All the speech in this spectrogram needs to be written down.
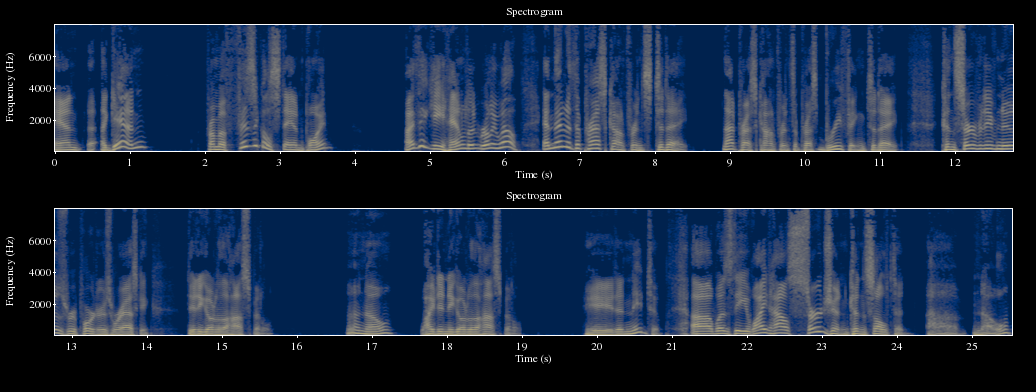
And uh, again, from a physical standpoint, I think he handled it really well. And then at the press conference today, not press conference, a press briefing today, conservative news reporters were asking, Did he go to the hospital? Uh, no. Why didn't he go to the hospital? He didn't need to. Uh, was the White House surgeon consulted? Uh, no.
